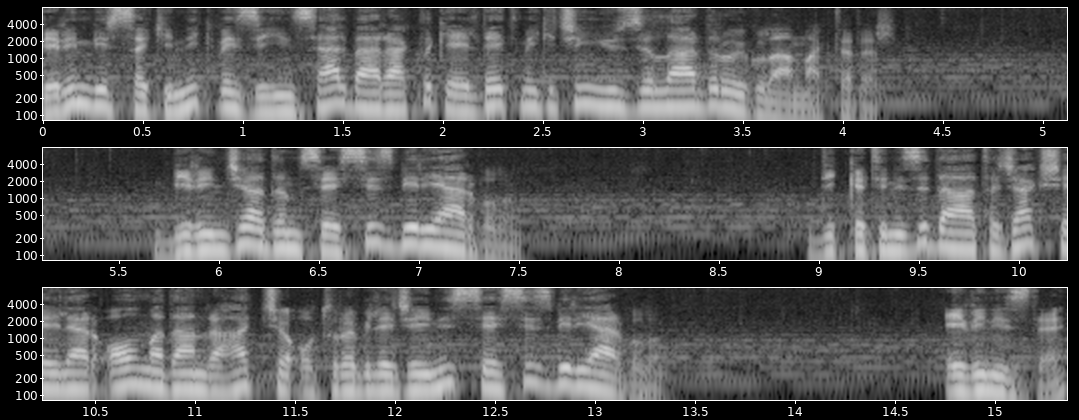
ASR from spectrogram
derin bir sakinlik ve zihinsel berraklık elde etmek için yüzyıllardır uygulanmaktadır. Birinci adım sessiz bir yer bulun. Dikkatinizi dağıtacak şeyler olmadan rahatça oturabileceğiniz sessiz bir yer bulun. Evinizde,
